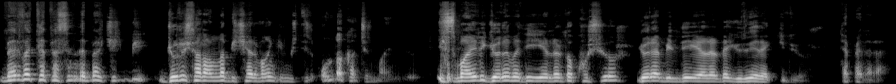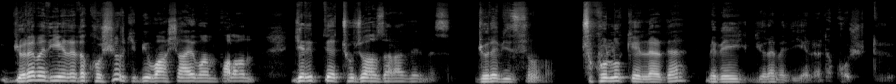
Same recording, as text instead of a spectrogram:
Merve Tepesi'nde belki bir görüş alanına bir kervan girmiştir onu da kaçırmayın diyor. İsmail'i göremediği yerlerde koşuyor. Görebildiği yerlerde yürüyerek gidiyor tepelere. Göremediği yerlerde koşuyor ki bir vahşi hayvan falan gelip de çocuğa zarar vermesin. Görebilsin onu. Çukurluk yerlerde bebeği göremediği yerlerde koşturuyor.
